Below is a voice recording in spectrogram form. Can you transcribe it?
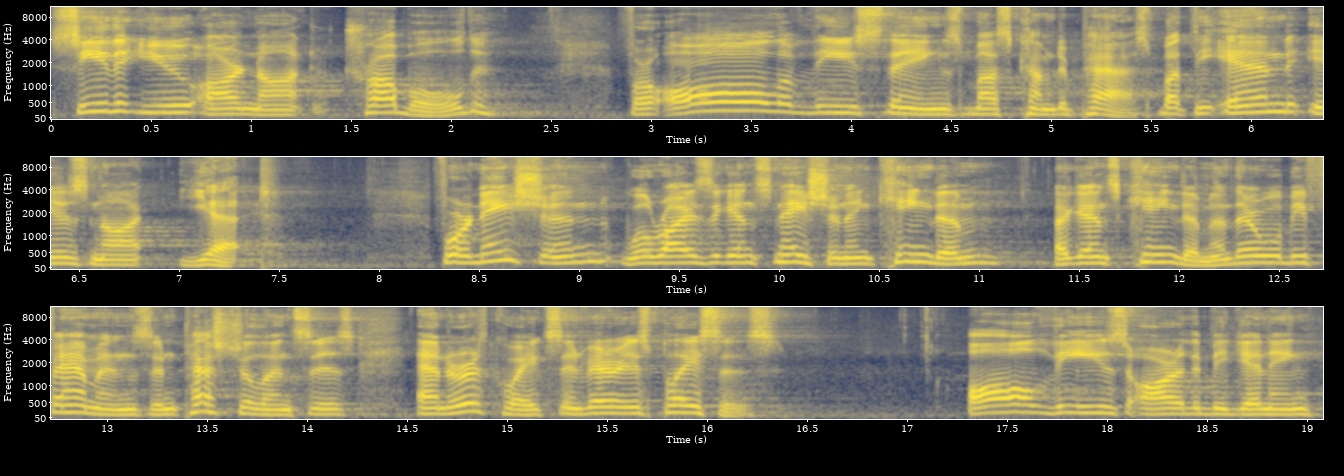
See that you are not troubled, for all of these things must come to pass, but the end is not yet. For nation will rise against nation, and kingdom against kingdom, and there will be famines and pestilences and earthquakes in various places. All these are the beginning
